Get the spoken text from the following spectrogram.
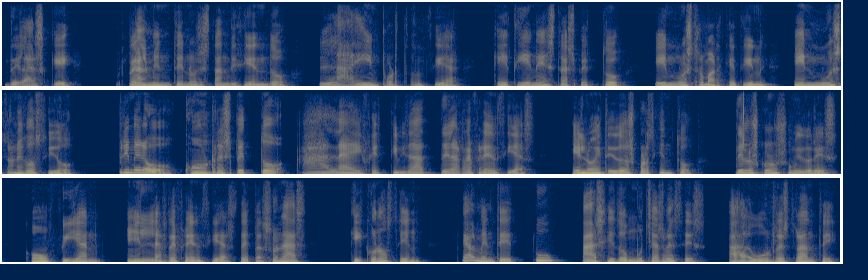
de las que realmente nos están diciendo la importancia que tiene este aspecto en nuestro marketing, en nuestro negocio. Primero, con respecto a la efectividad de las referencias, el 92% de los consumidores confían en las referencias de personas que conocen. Realmente tú has ido muchas veces a algún restaurante,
